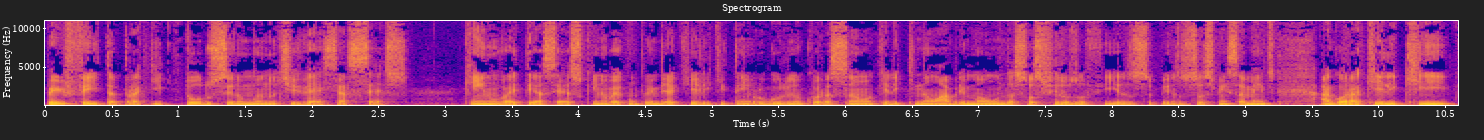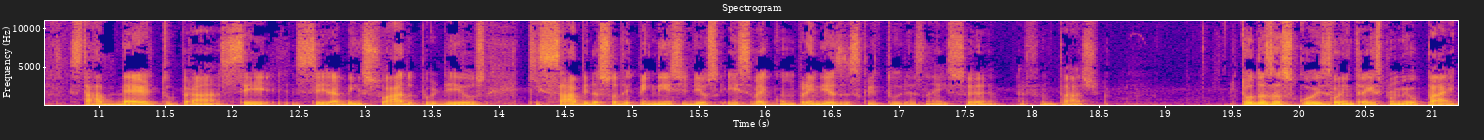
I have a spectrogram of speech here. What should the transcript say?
perfeita para que todo ser humano tivesse acesso. Quem não vai ter acesso, quem não vai compreender é aquele que tem orgulho no coração, aquele que não abre mão das suas filosofias, dos seus pensamentos. Agora, aquele que está aberto para ser, ser abençoado por Deus, que sabe da sua dependência de Deus, esse vai compreender as Escrituras. Né? Isso é, é fantástico. Todas as coisas foram entregues por meu Pai.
